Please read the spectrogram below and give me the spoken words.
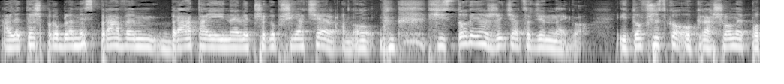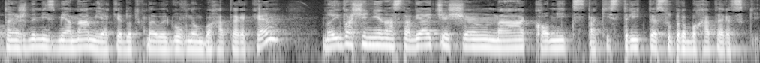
ale też problemy z prawem brata jej najlepszego przyjaciela. No, historia życia codziennego. I to wszystko okraszone potężnymi zmianami, jakie dotknęły główną bohaterkę. No i właśnie nie nastawiajcie się na komiks taki stricte superbohaterski.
